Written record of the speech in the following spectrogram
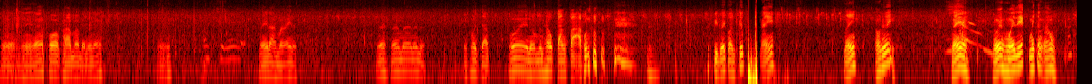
เออเห็นนะพ่อพามาแบบนี้นะเออโอเคไหนลายไม้น่ะนะมามานั่นน่ะเดี๋ยวพ่อจับโอ้ยเนาะมันเฮากลางป่าพุ่นปิดไว้ก่อนตึ๊บไหน ไหน เอาเลย ไหนอะโอ้ยหอยเล็กไม่ต้องเอา โอเค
